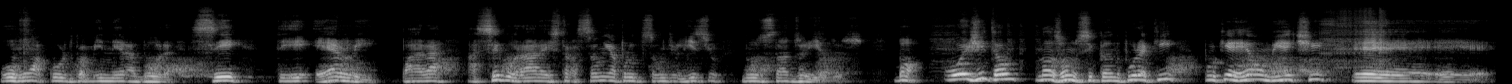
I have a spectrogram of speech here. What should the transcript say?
Houve um acordo com a mineradora CTR para assegurar a extração e a produção de lício nos Estados Unidos. Bom, hoje então nós vamos ficando por aqui, porque realmente é, é,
